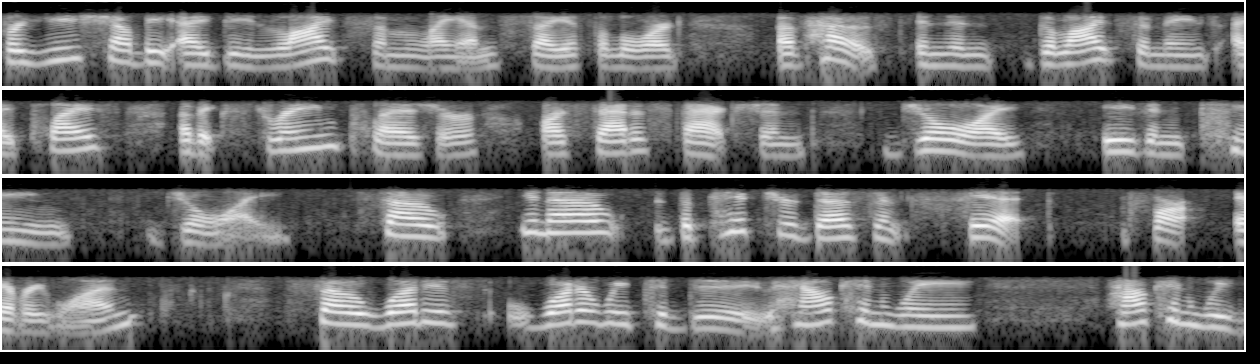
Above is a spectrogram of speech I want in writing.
For ye shall be a delightsome land, saith the Lord of hosts. And then delightsome means a place of extreme pleasure or satisfaction, joy, even keen joy. So you know, the picture doesn't fit for everyone. So what is what are we to do? How can we how can we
